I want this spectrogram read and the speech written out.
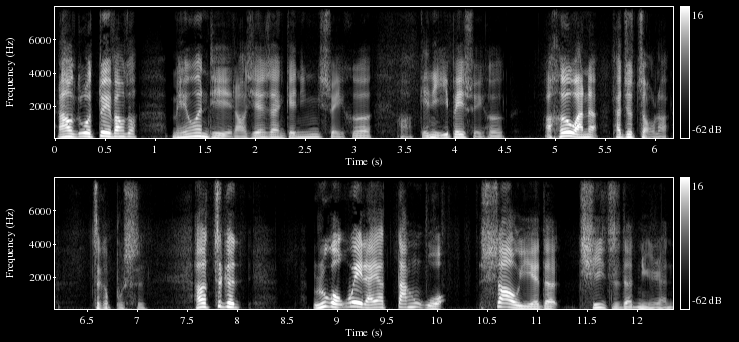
然后如果对方说没问题，老先生给你水喝啊，给你一杯水喝啊，喝完了他就走了，这个不是。然后这个如果未来要当我少爷的妻子的女人，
